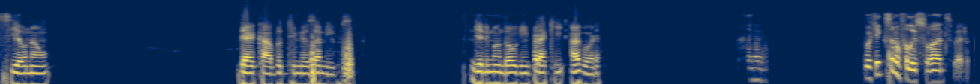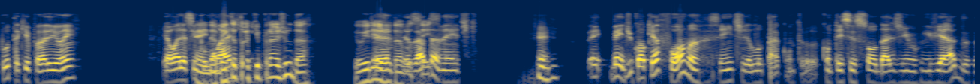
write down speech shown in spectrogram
Se eu não der cabo de meus amigos. E ele mandou alguém para aqui agora. Por que, que você não falou isso antes, velho? Puta que pariu, hein? Eu olho assim É, pro ainda bem que eu tô aqui pra ajudar. Eu iria É, ajudar vocês. Exatamente. É, Bem, bem, de qualquer forma, se a gente lutar contra, contra esse soldadinho enviado,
